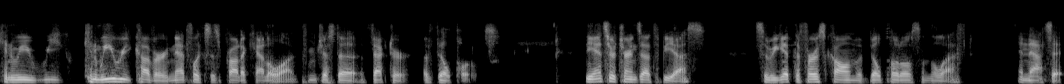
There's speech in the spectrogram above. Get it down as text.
can we, re, can we recover Netflix's product catalog from just a vector of bill totals? The answer turns out to be yes. So we get the first column of bill totals on the left, and that's it.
